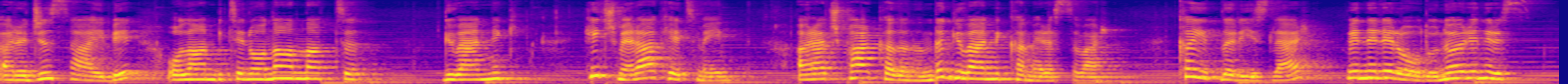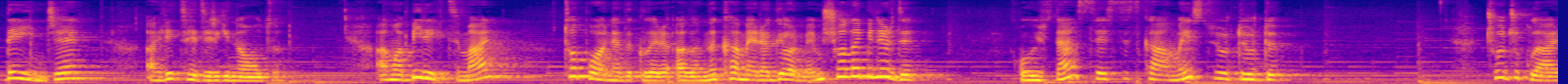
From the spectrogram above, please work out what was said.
Aracın sahibi olan biteni ona anlattı. Güvenlik, hiç merak etmeyin. Araç park alanında güvenlik kamerası var. Kayıtları izler ve neler olduğunu öğreniriz deyince Ali tedirgin oldu. Ama bir ihtimal top oynadıkları alanı kamera görmemiş olabilirdi. O yüzden sessiz kalmayı sürdürdü. Çocuklar,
